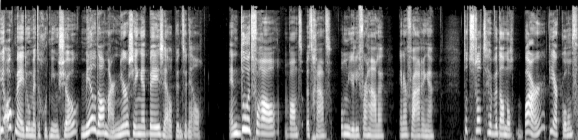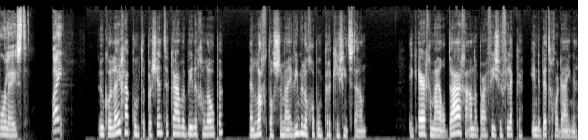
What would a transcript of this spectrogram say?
Wil je ook meedoen met de Goed Nieuws Show? Mail dan naar nursing.bsl.nl. En doe het vooral, want het gaat om jullie verhalen en ervaringen. Tot slot hebben we dan nog Bar, die haar column voorleest. Bye! Uw collega komt de patiëntenkamer binnengelopen en lacht als ze mij wiebelig op een krukje ziet staan. Ik erger mij al dagen aan een paar vieze vlekken in de bedgordijnen.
